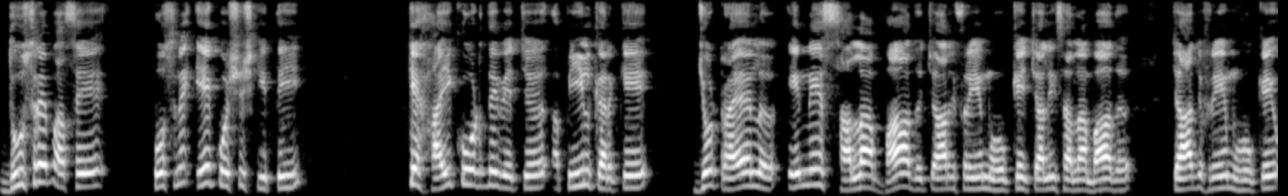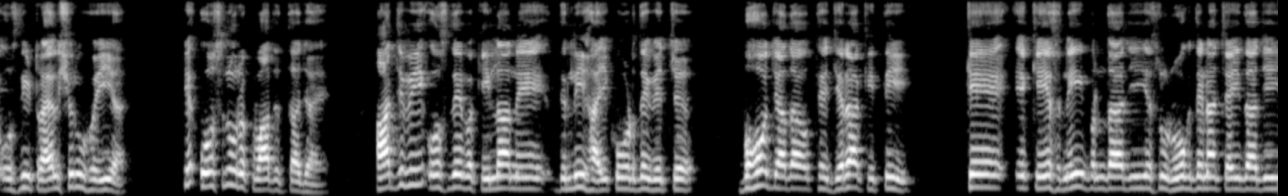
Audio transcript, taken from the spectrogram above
ਦੂਸਰੇ ਪਾਸੇ ਉਸਨੇ ਇਹ ਕੋਸ਼ਿਸ਼ ਕੀਤੀ ਕਿ ਹਾਈ ਕੋਰਟ ਦੇ ਵਿੱਚ ਅਪੀਲ ਕਰਕੇ ਜੋ ਟ੍ਰਾਇਲ ਇੰਨੇ ਸਾਲਾਂ ਬਾਅਦ ਚਾਰਜ ਫਰੇਮ ਹੋ ਕੇ 40 ਸਾਲਾਂ ਬਾਅਦ ਚਾਰਜ ਫਰੇਮ ਹੋ ਕੇ ਉਸ ਦੀ ਟ੍ਰਾਇਲ ਸ਼ੁਰੂ ਹੋਈ ਹੈ ਕਿ ਉਸ ਨੂੰ ਰੁਕਵਾ ਦਿੱਤਾ ਜਾਏ। ਅੱਜ ਵੀ ਉਸ ਦੇ ਵਕੀਲਾਂ ਨੇ ਦਿੱਲੀ ਹਾਈ ਕੋਰਟ ਦੇ ਵਿੱਚ ਬਹੁਤ ਜ਼ਿਆਦਾ ਉੱਥੇ ਜਿਰਾ ਕੀਤੀ ਕਿ ਇਹ ਕੇਸ ਨਹੀਂ ਬੰਦਾ ਜੀ ਇਸ ਨੂੰ ਰੋਕ ਦੇਣਾ ਚਾਹੀਦਾ ਜੀ,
